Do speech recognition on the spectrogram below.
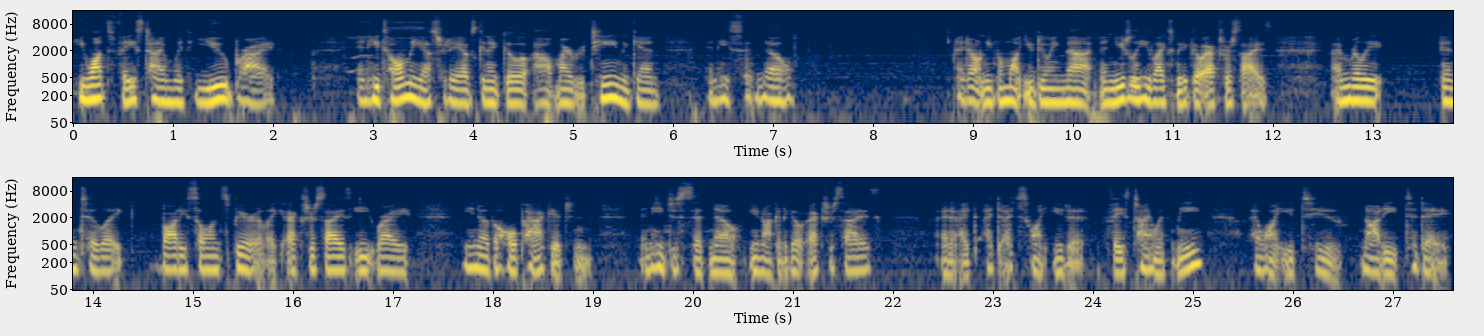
He wants FaceTime with you, bride. And he told me yesterday I was going to go out my routine again. And he said, No, I don't even want you doing that. And usually he likes me to go exercise. I'm really into like body, soul, and spirit, like exercise, eat right, you know, the whole package. And, and he just said, No, you're not going to go exercise I, I, I just want you to FaceTime with me. I want you to not eat today.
